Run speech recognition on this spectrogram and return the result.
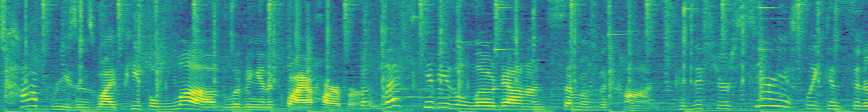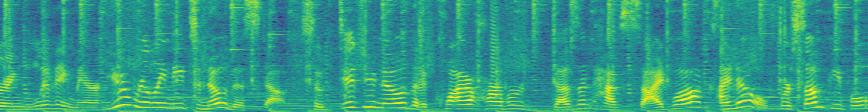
top reasons why people love living in Aquia Harbor. But let's give you the lowdown on some of the cons, because if you're seriously considering living there, you really need to know this stuff. So did you know that Aquia Harbor doesn't have sidewalks? I know, for some people,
